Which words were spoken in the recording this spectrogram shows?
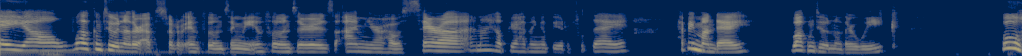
Hey, y'all. Welcome to another episode of Influencing the Influencers. I'm your host, Sarah, and I hope you're having a beautiful day. Happy Monday. Welcome to another week. Ooh,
